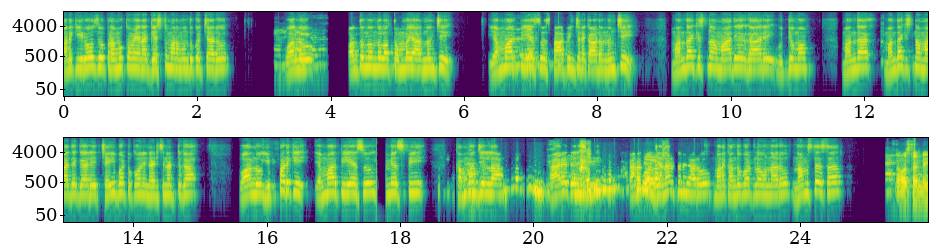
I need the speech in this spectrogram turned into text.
మనకి ఈరోజు ప్రముఖమైన గెస్ట్ మన ముందుకొచ్చారు. వాళ్ళు పంతొమ్మిది వందల తొంభై ఆరు నుంచి ఎంఆర్పిఎస్ స్థాపించిన కాడ నుంచి మందాకృష్ణ మాదిగ గారి ఉద్యమం మందా మందాకృష్ణ మాదిగ గారి చేయి పట్టుకొని నడిచినట్టుగా వాళ్ళు ఇప్పటికీ ఎంఆర్పిఎస్ ఎంఎస్పి ఖమ్మం జిల్లా కార్యదర్శి కనకం జనార్దన్ గారు మనకు అందుబాటులో ఉన్నారు. నమస్తే సార్. నమస్తే అండి.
